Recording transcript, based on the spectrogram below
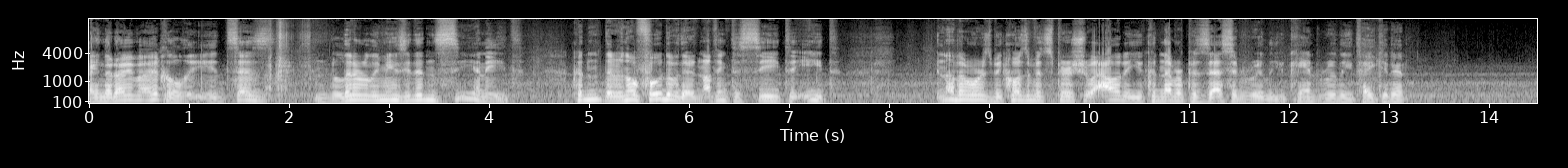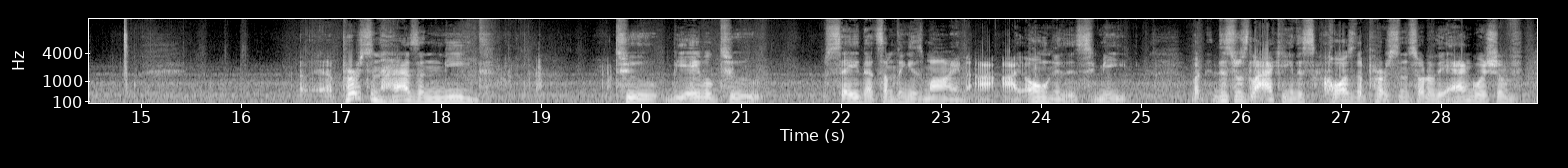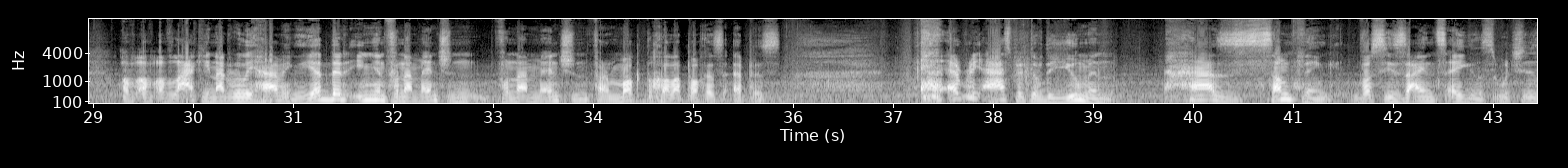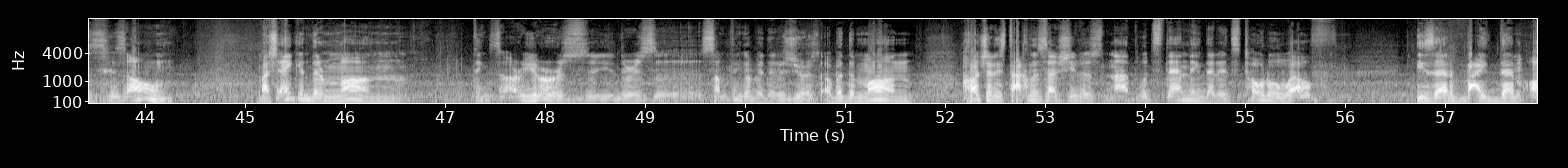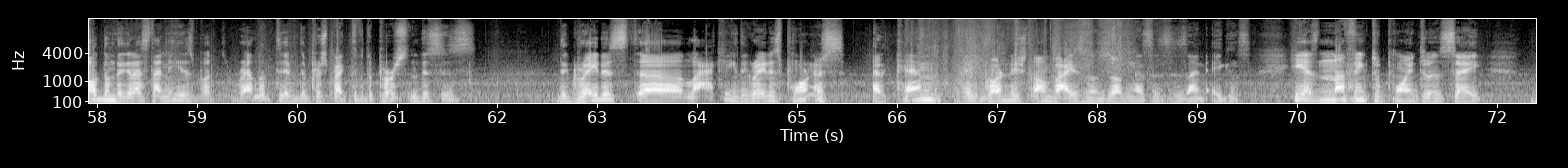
Ein it says, literally means he didn't see and eat. Couldn't, there was no food over there, nothing to see, to eat. In other words, because of its spirituality, you could never possess it really. You can't really take it in. A person has a need to be able to say that something is mine, I, I own it, it's me. But this was lacking. This caused the person sort of the anguish of of, of, of lacking, not really having. Jeder Inyan von einem epis. Every aspect of the human has something, was he seins which is his own. Was der Mann things are yours. There is uh, something of it that is yours. Oh, but the mon, is notwithstanding that it's total wealth, is that by them odom the grestanias, but relative, the perspective of the person, this is the greatest uh, lacking, the greatest poorness. Er kann er gar nicht anweisen und sagen, dass es ist sein. He has nothing to point to and say,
